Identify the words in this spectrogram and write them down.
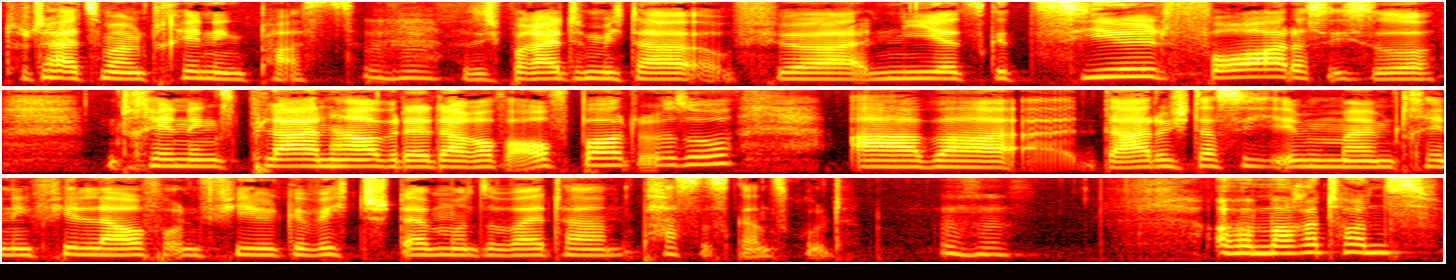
total zu meinem Training passt. Also ich bereite mich dafür nie jetzt gezielt vor, dass ich so einen Trainingsplan habe, der darauf aufbaut oder so. Aber dadurch, dass ich eben in meinem Training viel laufe und viel Gewicht stemme und so weiter, passt es ganz gut. Aber Marathons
